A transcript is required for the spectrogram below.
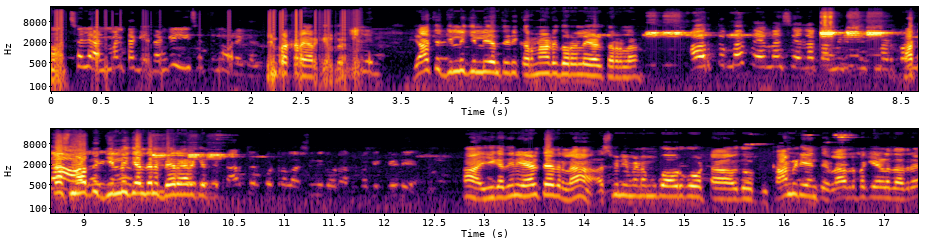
ಒಂದ್ಸಲಿ ಹನುಮಂತ ಗೆದ್ದಂಗೆ ಈ ಸತಿನೂ ಅವರೇ ಗೆಲ್ಬೇಕು. ನಿಮ್ ಪ್ರಕಾರ ಯಾರು ಗೆಲ್ಬೇಕು? ಗಿಲ್ಲಿನೇ. ಯಾಕೆ ಗಿಲ್ಲಿ ಗಿಲ್ಲಿ ಅಂತ ಇಡೀ ಕರ್ನಾಟಕದವರೆಲ್ಲ ಹೇಳ್ತಾರಲ್ಲ? ಅವ್ರು ತುಂಬಾ ಫೇಮಸ್ ಎಲ್ಲ ಫಿಶ್ ಮಾಡ್ಕೊಂಡು ಅಕಸ್ಮಾತ್ ಗಿಲ್ಲಿ ಗೆಲ್ದೇನೆ ಬೇರೆ ಯಾರು ಗೆಲ್ಬೇಕು? ಹಾ ಈಗ ಅದೇನು ಹೇಳ್ತಾ ಇದ್ರಲ್ಲ ಅಶ್ವಿನಿ ಮೇಡಮ್ಗೂ ಅವ್ರಿಗೂ ಒಟ್ಟ ಅದು ಕಾಮಿಡಿ ಅಂತಿರಲ್ಲ ಅದ್ರ ಬಗ್ಗೆ ಹೇಳೋದಾದ್ರೆ?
